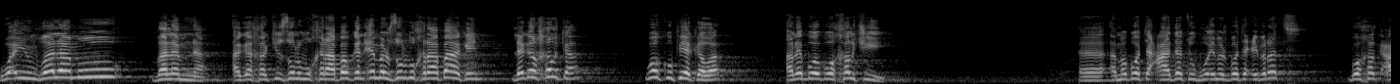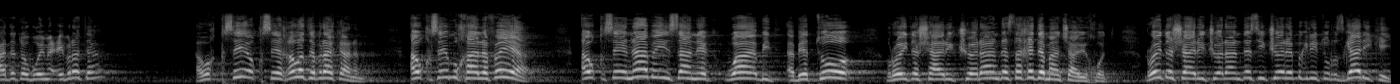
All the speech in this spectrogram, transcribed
وإن ظلموا ظلمنا. أجا خلقي ظلم خرابا بكن إمر ظلم خرابا أكين. لقى الخلقة. وكو بيكوا. على بو بو خلقي ئەمە بۆتە عادەت و بۆ ئێمەش بۆتە عیبرەت؟ بۆ خەڵک عادەتەوە بۆ ئێمە عیبرەتە؟ ئەوە قسەی ئەو قسەی غەڵەتە براکانم. ئەو قسەی مخالفەیە. ئەو قسەی نابێ ئینسانێک وابیت ئەبێت تۆ ڕۆیتە شاری کوێران دەستەخە دەمان چاوی خۆت. ڕۆیتە شاری کوێران دەستی کوێرە بگریت و ڕزگاریکەی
